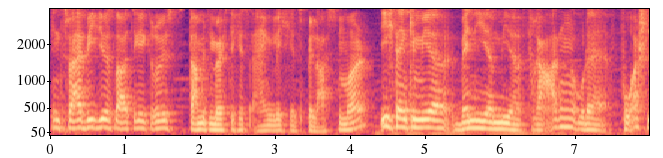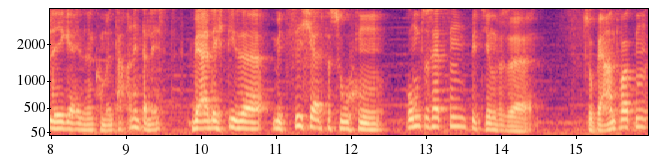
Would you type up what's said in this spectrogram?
in zwei Videos Leute gegrüßt, damit möchte ich es eigentlich jetzt belassen mal. Ich denke mir, wenn ihr mir Fragen oder Vorschläge in den Kommentaren hinterlässt, werde ich diese mit Sicherheit versuchen umzusetzen bzw. zu beantworten.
